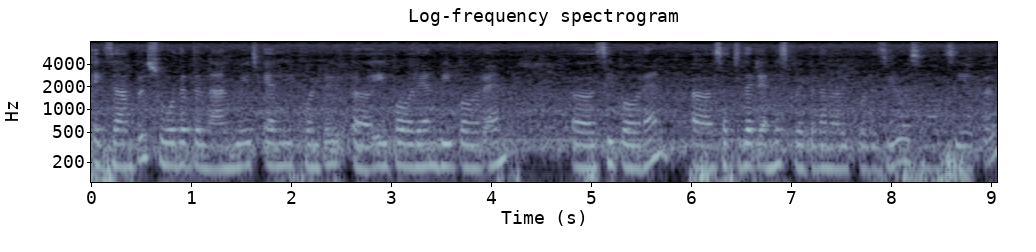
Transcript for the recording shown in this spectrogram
example show that the language l equal to uh, a power n b power n uh, c power n uh, such that n is greater than or equal to 0 is not cfl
